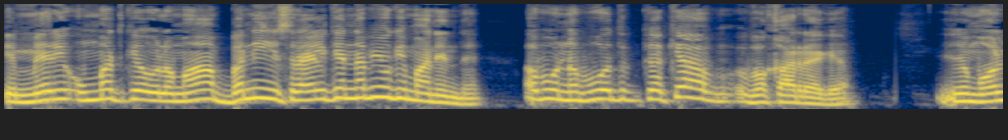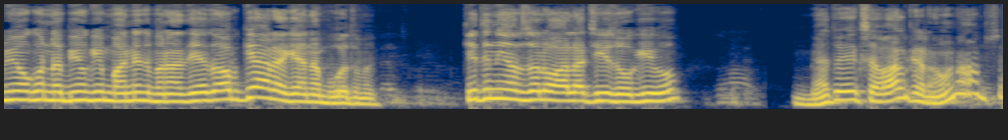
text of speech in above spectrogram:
کہ میری امت کے علماء بنی اسرائیل کے نبیوں کی مانند ہیں۔ اب وہ نبوت کا کیا وقار رہ گیا؟ جو مولویوں کو نبیوں کی مانند بنا دیا تو اب کیا رہ گیا نبوت میں؟ کتنی افضل و اعلیٰ چیز ہوگی وہ؟ میں تو ایک سوال کر رہا ہوں نا آپ سے۔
